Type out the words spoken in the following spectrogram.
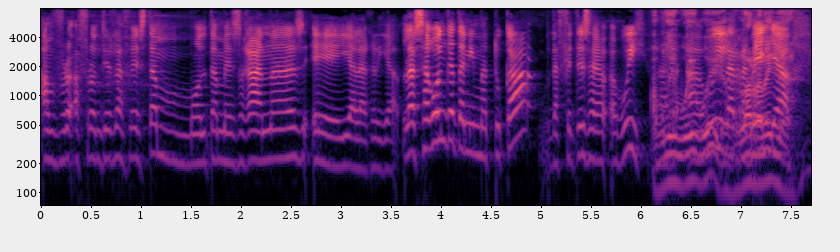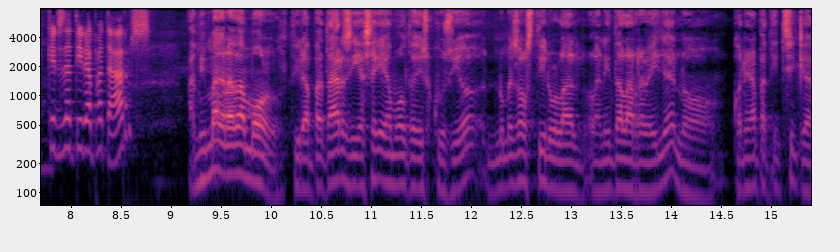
afrontis la festa amb molta més ganes eh, i alegria. La següent que tenim a tocar, de fet és avui. Avui, avui, avui, avui la la rebella. rebella. Que ets de tirar petards? A mi m'agrada molt tirar petards i ja sé que hi ha molta discussió. Només els tiro la, la nit de la rebella. No... Quan era petit sí que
